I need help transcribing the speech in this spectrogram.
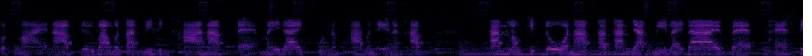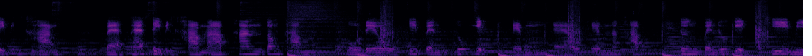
กฎหมายนะครับ หรือบางบริษัทมีสินค้านะครับ แต่ไม่ได้คุณภาพนั่นเองนะครับ ท่านลองคิดดูนะครับ ถ้าท่านอยากมีรายได้แบบ passive income แบบ passive income นะครับ ท่านต้องทำโมเดลที่เป็นธุรกิจ MLM นะครับ ซึ่งเป็นธุรกิจที่มี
